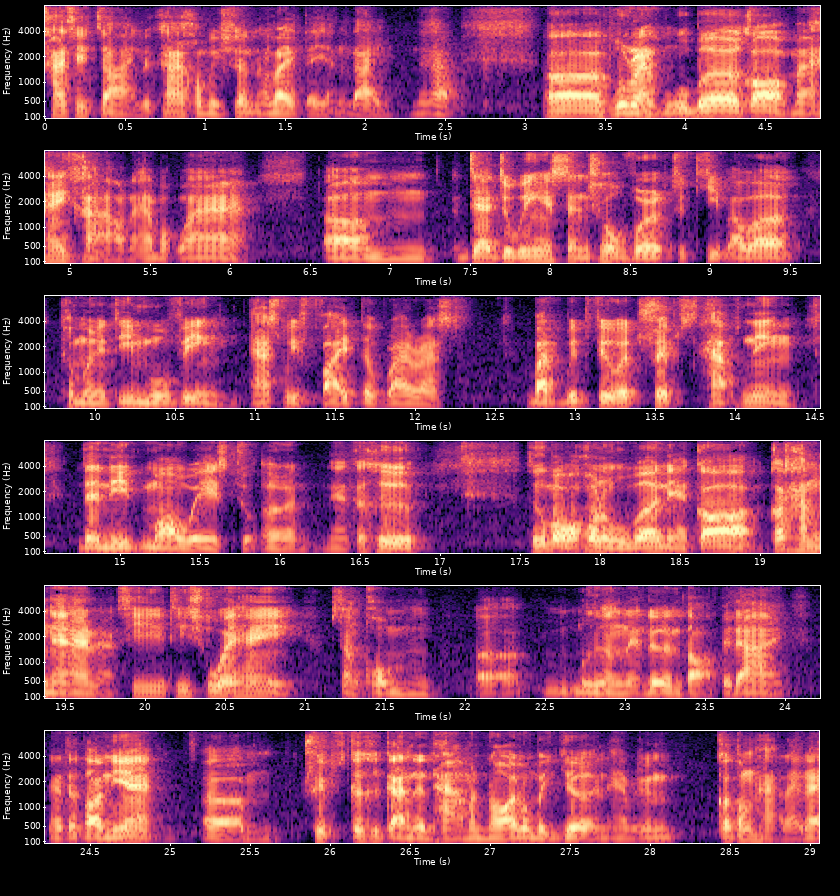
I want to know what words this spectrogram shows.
ค่าใช้จ่ายหรือค่าคอมมิชชั่นอะไรแต่อย่างใดนะครับผู้บริหารของ Uber ก็ออกมาให้ข่าวนะฮะบอกว่า um, they're doing essential work to keep our community moving as we fight the virus but with fewer trips happening they need more ways to earn นะก็คือคือเขาบอกว่าคนของ Uber เนี่ยก็ก็ทำงานอะที่ที่ช่วยให้สังคมเอ่อเมืองเนี่ยเดินต่อไปได้นะแต่ตอนนี้เอ่อ trips ก็คือการเดินทางมันน้อยลงไปเยอะนะครับเพราะฉะนั้นก็ต้องหารายได้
